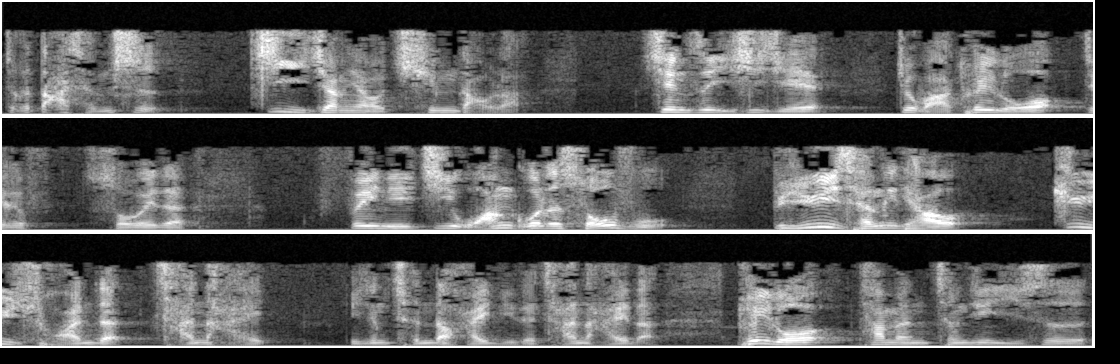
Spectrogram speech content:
这个大城市即将要倾倒了。先知以西结就把推罗这个所谓的腓尼基王国的首府，比喻成一条巨船的残骸，已经沉到海底的残骸的推罗，他们曾经以是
